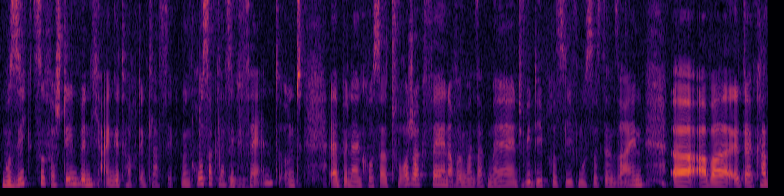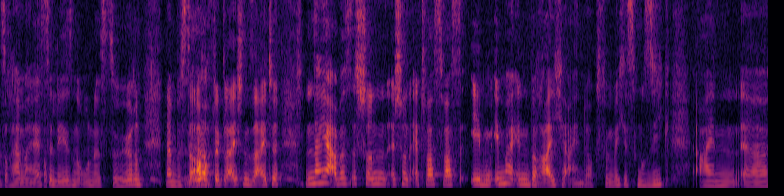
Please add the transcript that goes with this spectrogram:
Musik zu verstehen, bin ich eingetaucht in Klassik. Bin ein großer Klassik-Fan mhm. und äh, bin ein großer Dvorak-Fan, auch wenn man sagt, Mensch, wie depressiv muss das denn sein? Äh, aber äh, da kannst du auch Hermann Hesse lesen, ohne es zu hören. Dann bist du ja. auch auf der gleichen Seite. Naja, aber es ist schon, schon etwas, was eben immer in Bereiche eindockt. Für mich ist Musik ein, äh,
